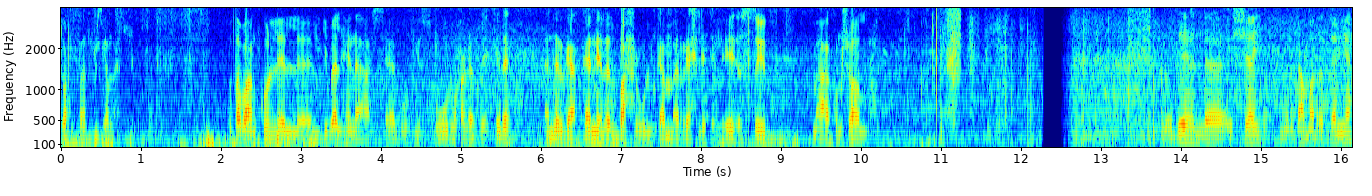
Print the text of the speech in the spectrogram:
تحفة في الجمال. وطبعا كل ال- الجبال هنا أعشاب وفي صخور وحاجات زي كده. هنرجع تاني للبحر ونكمل رحلة الإيه؟ الصيد معاكم إن شاء الله. وده ال- الشاي. نرجع مرة تانية.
